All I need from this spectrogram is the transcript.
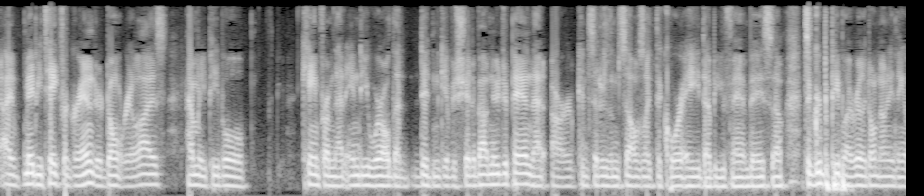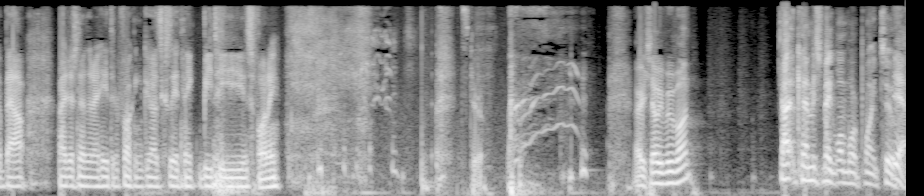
I maybe take for granted or don't realize how many people came from that indie world that didn't give a shit about New Japan that are consider themselves like the core AEW fan base. So it's a group of people I really don't know anything about. I just know that I hate their fucking guts because they think BTE is funny. It's true. All right, shall we move on? Uh, can I just make one more point too? Yeah,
